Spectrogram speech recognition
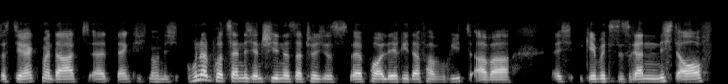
das Direktmandat, äh, denke ich, noch nicht hundertprozentig entschieden ist. Natürlich ist äh, Paul Leri der Favorit, aber ich gebe dieses Rennen nicht auf.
